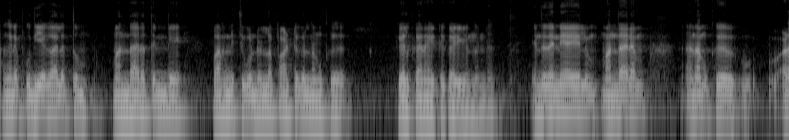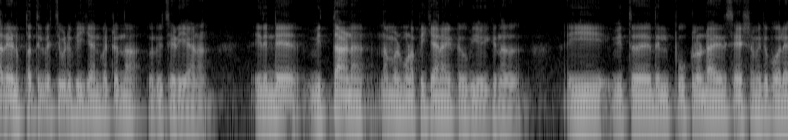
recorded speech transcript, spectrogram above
അങ്ങനെ പുതിയ കാലത്തും മന്ദാരത്തിന്റെ വർണിച്ചുകൊണ്ടുള്ള പാട്ടുകൾ നമുക്ക് കേൾക്കാനായിട്ട് കഴിയുന്നുണ്ട്. എന്ത് തന്നെയായാലും മന്ദാരം നമുക്ക് വളരെ എളുപ്പത്തിൽ വെച്ച് പിടിപ്പിക്കാൻ പറ്റുന്ന ഒരു ചെടിയാണ്. ഇതിന്റെ വിത്താണ് നമ്മൾ മുളപ്പിക്കാനായിട്ട് ഉപയോഗിക്കുന്നത്. ഈ വിത്ത് ഇതിൽ പൂക്കളുണ്ടായതിന് ശേഷം ഇതുപോലെ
